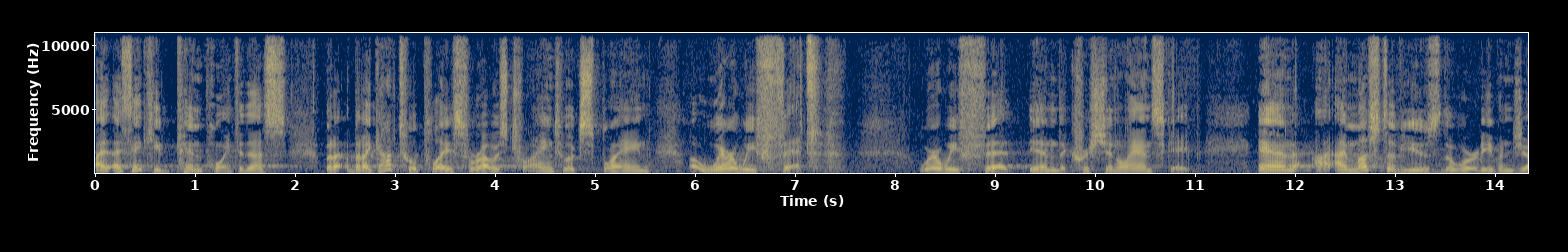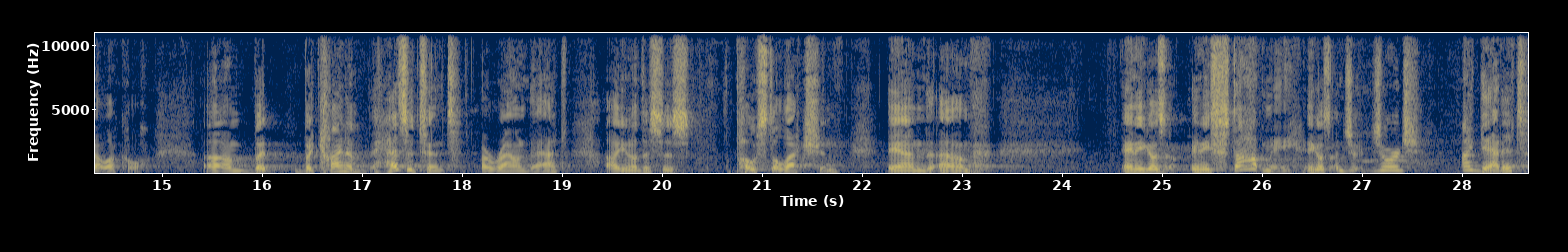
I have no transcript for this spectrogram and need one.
I, I think he'd pinpointed us. But I, but I got to a place where I was trying to explain uh, where we fit, where we fit in the Christian landscape. And I, I must have used the word evangelical, um, but, but kind of hesitant around that. Uh, you know, this is post election. And, um, and he goes, and he stopped me. And he goes, George, I get it.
